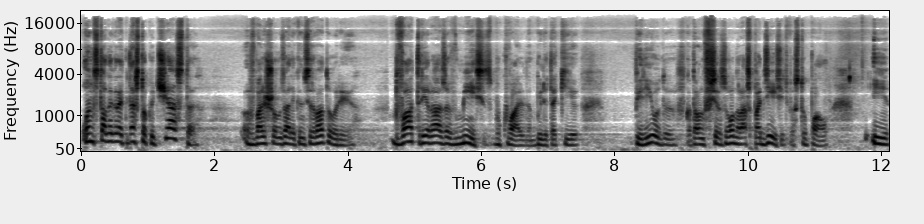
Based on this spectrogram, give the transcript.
он стал играть настолько часто в Большом зале консерватории, два-три раза в месяц буквально были такие периоды, когда он в сезон раз по 10 выступал. И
